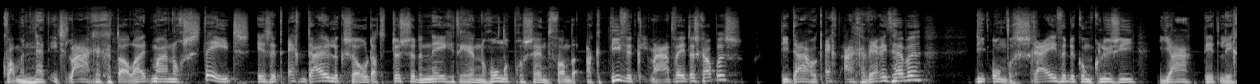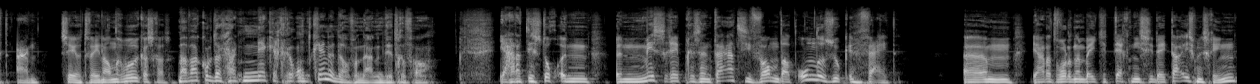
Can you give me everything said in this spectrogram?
kwam een net iets lager getal uit. Maar nog steeds is het echt duidelijk zo dat tussen de 90 en 100 procent van de actieve klimaatwetenschappers, die daar ook echt aan gewerkt hebben, die onderschrijven de conclusie: ja, dit ligt aan CO2 en andere broeikasgassen. Maar waar komt dat hardnekkige ontkennen dan vandaan in dit geval? Ja, dat is toch een, een misrepresentatie van dat onderzoek in feite. Ehm, ja, dat worden een beetje technische details misschien.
